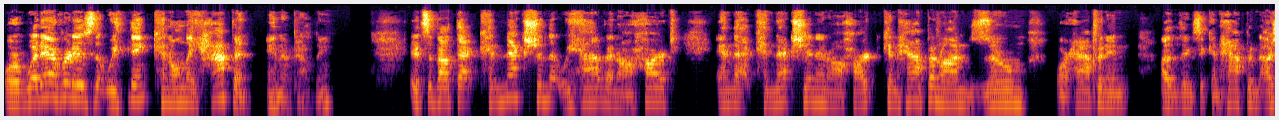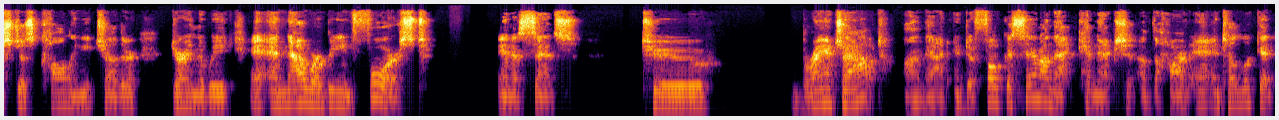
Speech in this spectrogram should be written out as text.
or whatever it is that we think can only happen in a building. It's about that connection that we have in our heart, and that connection in our heart can happen on Zoom or happen in other things. It can happen us just calling each other during the week. And, and now we're being forced, in a sense, to branch out on that and to focus in on that connection of the heart and, and to look at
